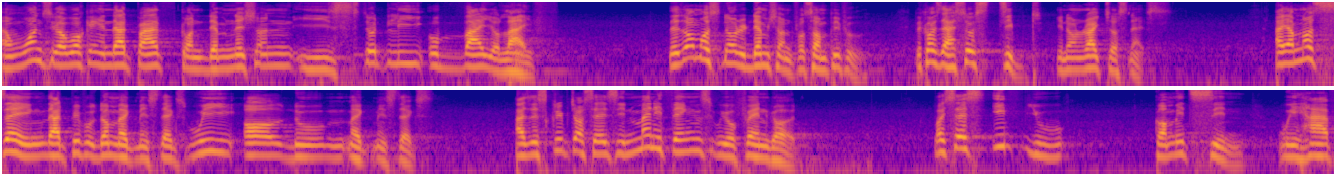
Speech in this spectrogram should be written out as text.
And once you are walking in that path, condemnation is totally over your life. There's almost no redemption for some people because they are so steeped in unrighteousness. I am not saying that people don't make mistakes. We all do make mistakes. As the scripture says, in many things we offend God. But it says, if you commit sin, we have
